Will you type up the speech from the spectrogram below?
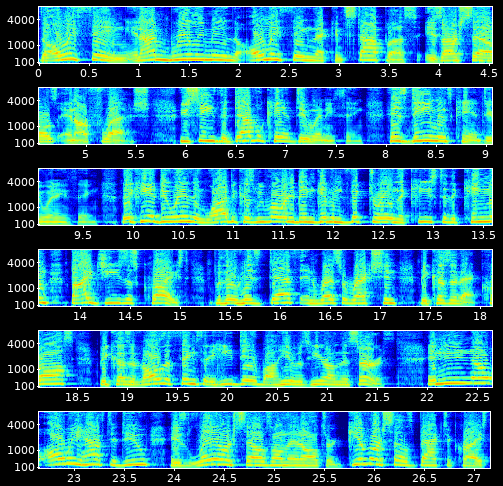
The only thing, and I'm really meaning the only thing that can stop us is ourselves and our flesh. You see, the devil can't do anything. His demons can't do anything. They can't do anything. Why? Because we've already been given victory and the keys to the kingdom by Jesus Christ. But through his death and resurrection, because of that cross, because of all the things that he did while he was here on this earth. And you know, all we have to do is lay ourselves on that altar, give ourselves back to Christ,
